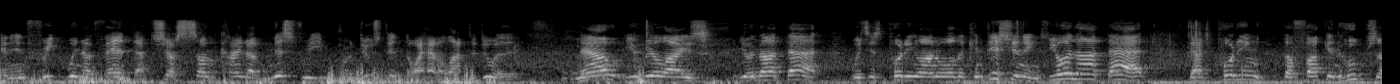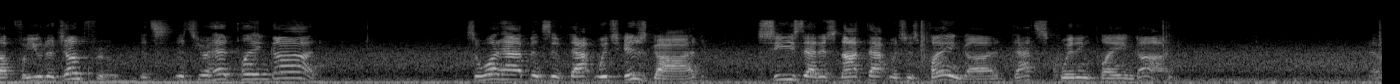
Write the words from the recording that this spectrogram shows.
an infrequent event that just some kind of mystery produced it, though I had a lot to do with it. Now you realize you're not that, which is putting on all the conditionings. You're not that that's putting the fucking hoops up for you to jump through. It's it's your head playing God. So what happens if that which is God sees that it's not that which is playing God? That's quitting playing God. Yeah.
